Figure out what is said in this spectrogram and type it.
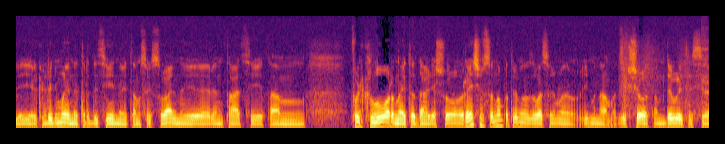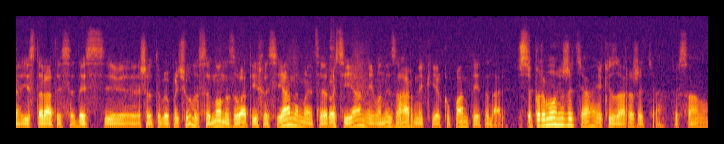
як людьми нетрадиційної там, сексуальної орієнтації, там фольклорна і так далі, що речі все одно потрібно називати своїми іменами. Якщо там дивитися і старатися десь, е, щоб тебе почули, все одно називати їх росіянами, це росіяни, і вони загарбники, окупанти і так далі. Після перемоги життя, як і зараз життя, так само.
